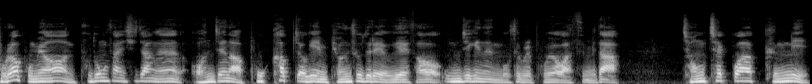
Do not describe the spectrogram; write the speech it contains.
돌아보면 부동산 시장은 언제나 복합적인 변수들에 의해서 움직이는 모습을 보여왔습니다. 정책과 금리,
